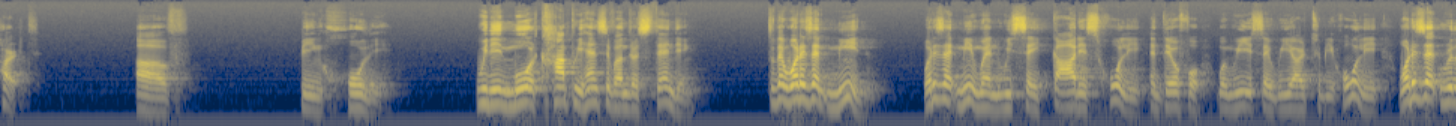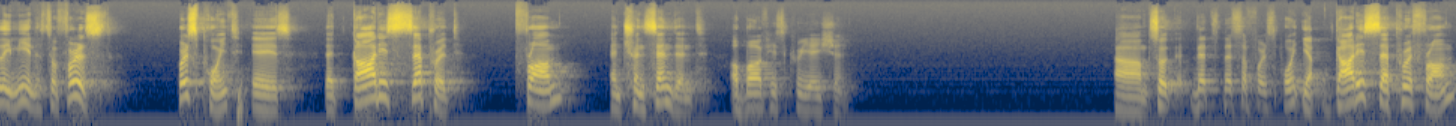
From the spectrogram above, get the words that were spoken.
part of being holy. We need more comprehensive understanding. So then, what does that mean? What does that mean when we say God is holy, and therefore when we say we are to be holy? What does that really mean? So first, first point is that God is separate from and transcendent above His creation. Um, so that's that's the first point. Yeah, God is separate from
